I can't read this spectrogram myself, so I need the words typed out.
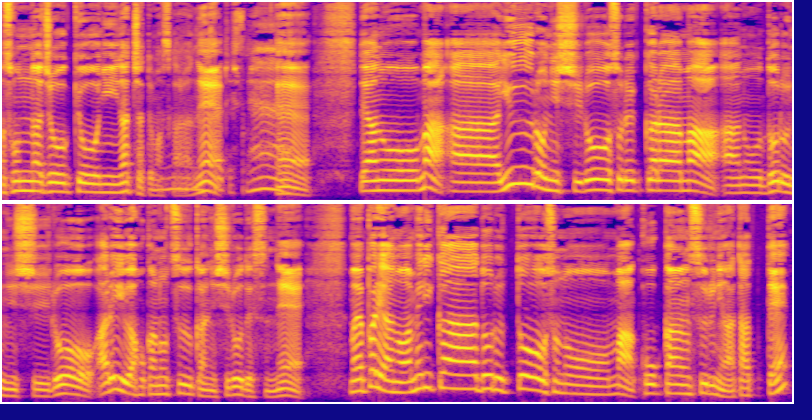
まあ、そんな状況になっちゃってますからね。そうですね。ええー、で、あの、まあ、あユーロにしろ、それから、まあ、あの、ドルにしろ、あるいは他の通貨にしろですね。まあ、やっぱりあの、アメリカドルと、その、まあ、交換するにあたって、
